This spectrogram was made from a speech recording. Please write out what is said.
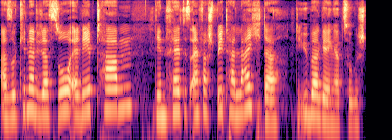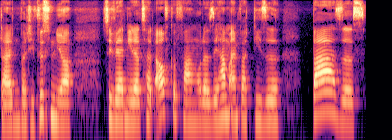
Also Kinder, die das so erlebt haben, denen fällt es einfach später leichter, die Übergänge zu gestalten, weil die wissen ja, sie werden jederzeit aufgefangen oder sie haben einfach diese Basis,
